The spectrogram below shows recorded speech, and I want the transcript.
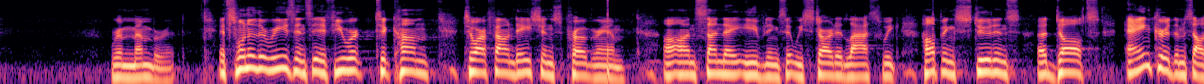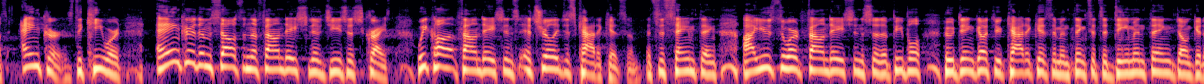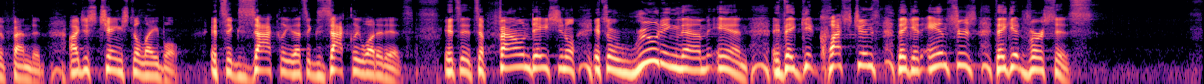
remember it. It's one of the reasons, if you were to come to our foundations program uh, on Sunday evenings that we started last week, helping students, adults anchor themselves. Anchor is the key word. Anchor themselves in the foundation of Jesus Christ. We call it foundations. It's really just catechism. It's the same thing. I use the word foundation so that people who didn't go through catechism and thinks it's a demon thing don't get offended. I just changed the label. It's exactly, that's exactly what it is. It's, it's a foundational, it's a rooting them in. They get questions, they get answers, they get verses.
